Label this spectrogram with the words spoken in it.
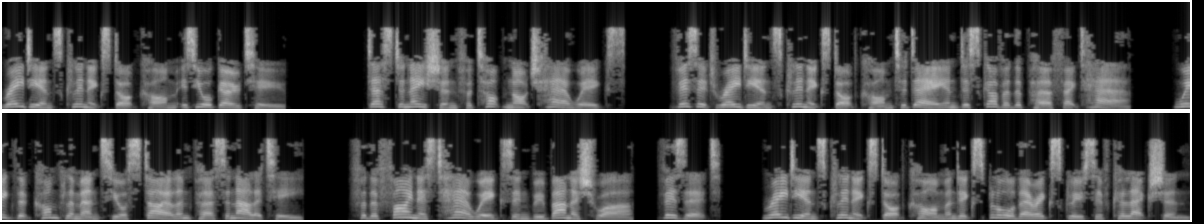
RadianceClinics.com is your go-to destination for top-notch hair wigs. Visit RadianceClinics.com today and discover the perfect hair wig that complements your style and personality. For the finest hair wigs in Bhubaneswar, visit radianceclinics.com and explore their exclusive collection.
